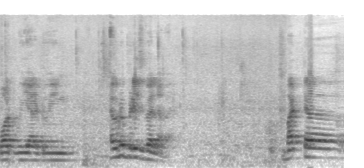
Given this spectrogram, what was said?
what we are doing. Everybody is well aware. But uh,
